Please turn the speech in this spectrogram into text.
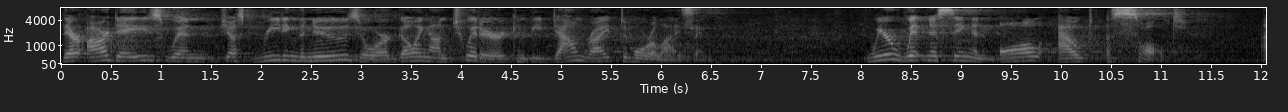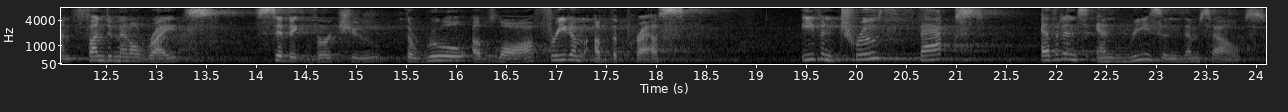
There are days when just reading the news or going on Twitter can be downright demoralizing. We're witnessing an all-out assault on fundamental rights, civic virtue, the rule of law, freedom of the press, even truth, facts, evidence, and reason themselves.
